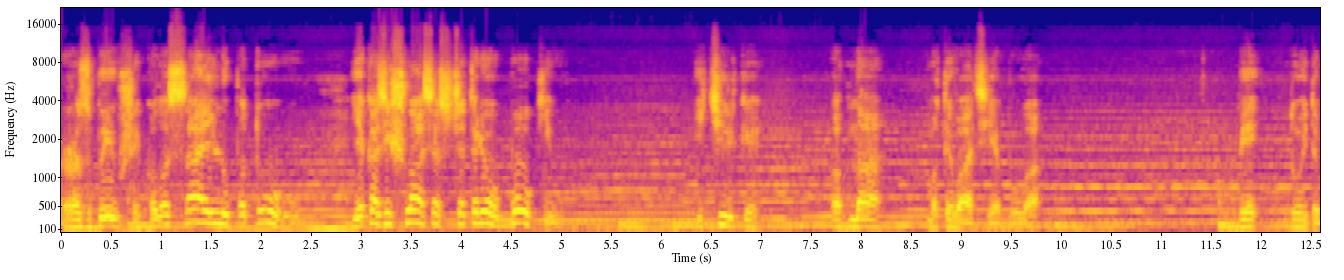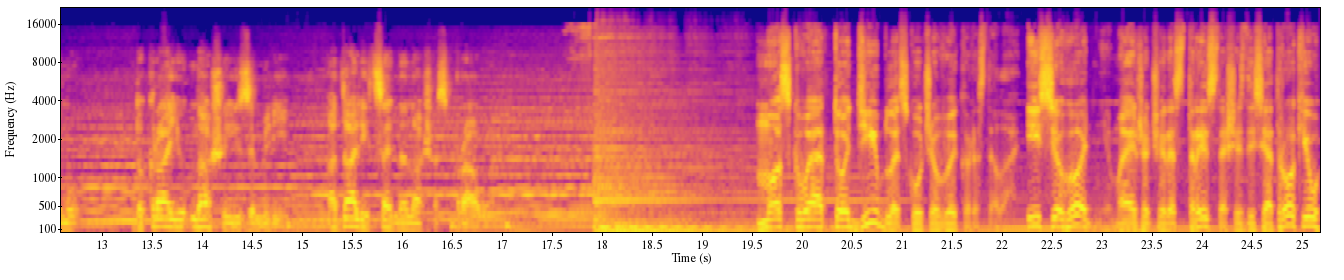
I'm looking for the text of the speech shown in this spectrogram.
розбивши колосальну потугу, яка зійшлася з чотирьох боків. І тільки одна мотивація була. Ми дойдемо до краю нашої землі, а далі це не наша справа. Москва тоді блискуче використала, і сьогодні, майже через 360 років,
